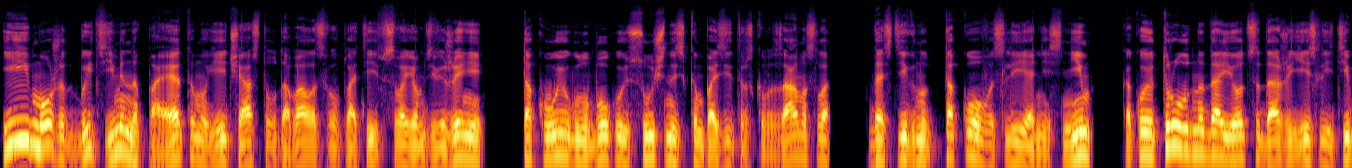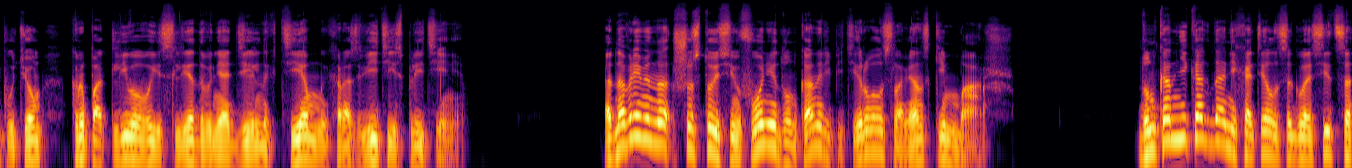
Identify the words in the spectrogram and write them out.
И, может быть, именно поэтому ей часто удавалось воплотить в своем движении такую глубокую сущность композиторского замысла, достигнуть такого слияния с ним, какое трудно дается, даже если идти путем кропотливого исследования отдельных тем, их развития и сплетения. Одновременно с шестой симфонией Дункан репетировала славянский марш. Дункан никогда не хотела согласиться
